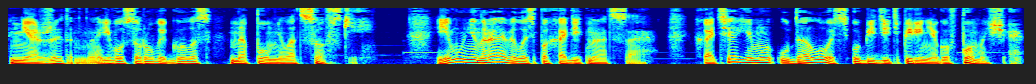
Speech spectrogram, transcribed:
Неожиданно его суровый голос напомнил отцовский. Ему не нравилось походить на отца, хотя ему удалось убедить Перенегу в помощи.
